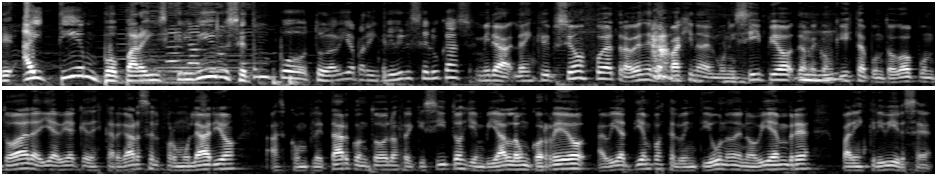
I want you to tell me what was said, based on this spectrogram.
Eh, ¿Hay tiempo para inscribirse? ¿Tiempo todavía para inscribirse, Lucas? Mira, la inscripción fue a través de la página del municipio de reconquista.gov.ar. Ahí había que descargarse el formulario, a completar con todos los requisitos y enviarlo a un correo. Había tiempo hasta el 21 de noviembre para inscribirse.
